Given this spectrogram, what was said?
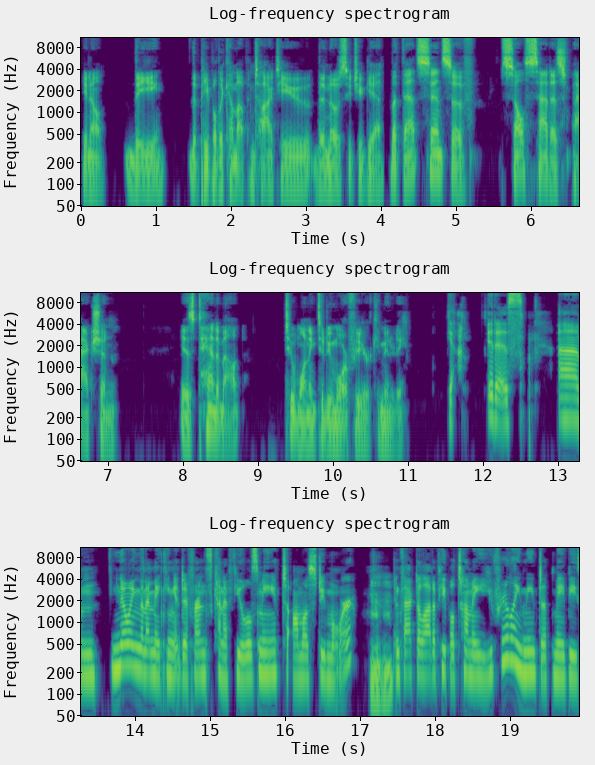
you know, the the people that come up and talk to you, the notes that you get. But that sense of self satisfaction is tantamount to wanting to do more for your community. Yeah, it is. Um, knowing that I'm making a difference kind of fuels me to almost do more. Mm-hmm. In fact, a lot of people tell me you really need to maybe.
